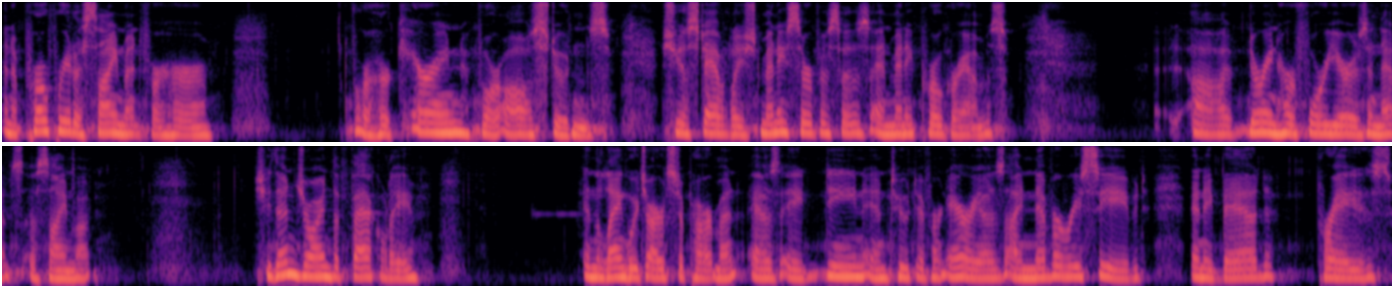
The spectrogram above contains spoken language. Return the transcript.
An appropriate assignment for her for her caring for all students. She established many services and many programs uh, during her four years in that assignment. She then joined the faculty in the language arts department as a dean in two different areas. I never received any bad praise,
